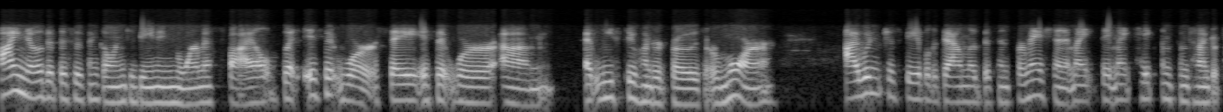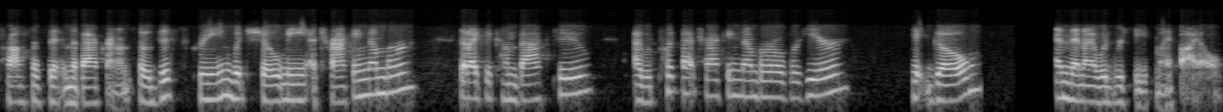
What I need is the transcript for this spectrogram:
I know that this isn't going to be an enormous file, but if it were, say if it were um, at least 200 rows or more, I wouldn't just be able to download this information. It might it might take them some time to process it in the background. So this screen would show me a tracking number that I could come back to. I would put that tracking number over here, hit go, and then I would receive my file.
